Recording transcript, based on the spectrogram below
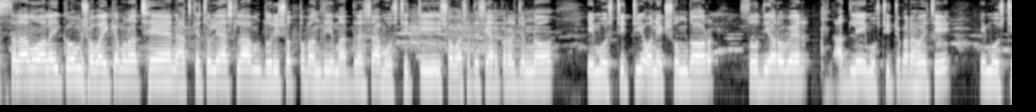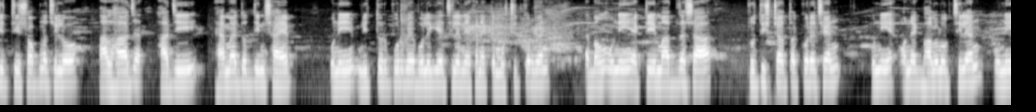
আসসালামু আলাইকুম, সবাই কেমন আছেন? আজকে চলে আসলাম দড়ি সত্যবান্দি মাদ্রাসা মসজিদটি সবার সাথে শেয়ার করার জন্য। এই মসজিদটি অনেক সুন্দর। সৌদি আরবের আদলে এই মসজিদটি করা হয়েছে। এই মসজিদটির স্বপ্ন ছিল আলহাজ হাজি হেমায়তুদ্দিন সাহেব, উনি মৃত্যুর পূর্বে বলে গিয়েছিলেন, এখানে একটা মসজিদ করবেন এবং উনি একটি মাদ্রাসা প্রতিষ্ঠা করেছেন। উনি অনেক ভালো লোক ছিলেন। উনি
